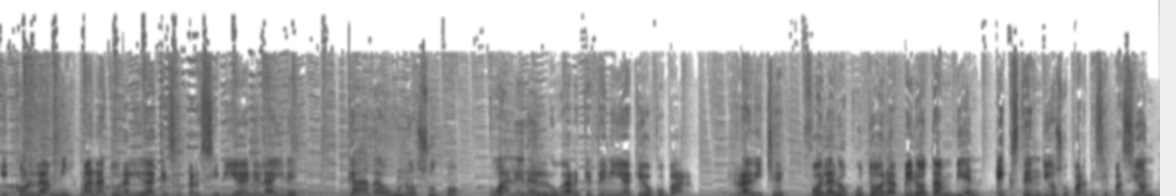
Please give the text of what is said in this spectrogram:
y con la misma naturalidad que se percibía en el aire, cada uno supo cuál era el lugar que tenía que ocupar. Radiche fue la locutora, pero también extendió su participación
